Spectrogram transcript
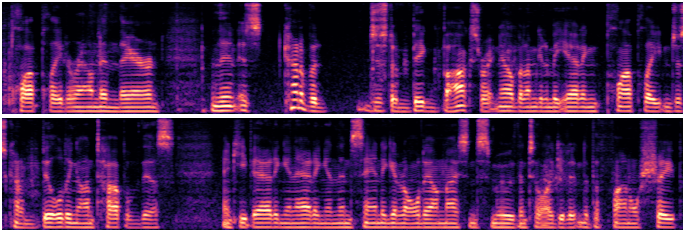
pla plate around in there and, and then it's kind of a just a big box right now but I'm going to be adding pla plate and just kind of building on top of this and keep adding and adding and then sanding it all down nice and smooth until I get it into the final shape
